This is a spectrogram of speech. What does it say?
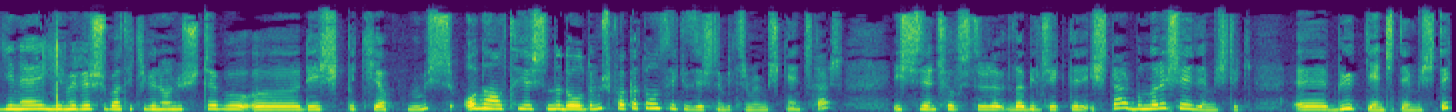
yine 21 Şubat 2013'te bu e, değişiklik yapılmış. 16 yaşını doldurmuş fakat 18 yaşını bitirmemiş gençler. İşçilerin çalıştırılabilecekleri işler. Bunlara şey demiştik, e, büyük genç demiştik.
